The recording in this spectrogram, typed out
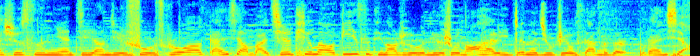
大学四年即将结束，说感想吧。其实听到第一次听到这个问题的时候，脑海里真的就只有三个字儿：不敢想。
